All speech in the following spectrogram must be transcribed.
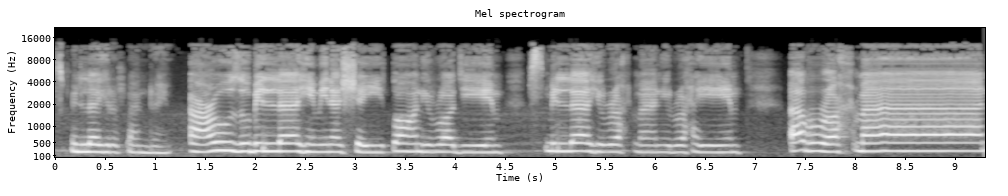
بسم الله الرحمن الرحيم أعوذ بالله من الشيطان الرجيم بسم الله الرحمن الرحيم الرحمن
